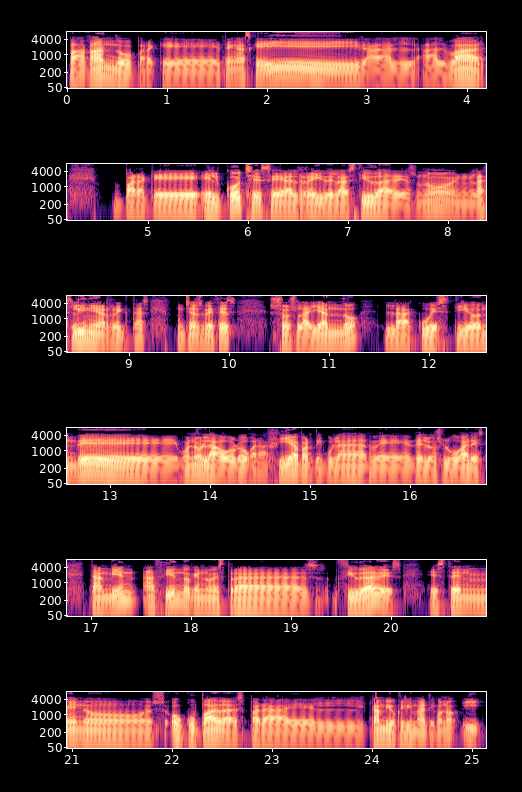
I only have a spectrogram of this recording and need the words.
pagando, para que tengas que ir al, al bar, para que el coche sea el rey de las ciudades, ¿no? En las líneas rectas. Muchas veces soslayando la cuestión de, bueno, la orografía particular de, de, los lugares. También haciendo que nuestras ciudades estén menos ocupadas para el cambio climático, ¿no? Y,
